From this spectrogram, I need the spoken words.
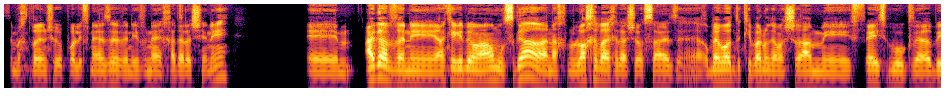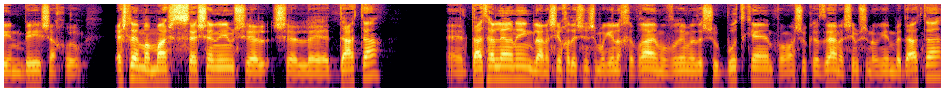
נסתמך דברים שהיו פה לפני זה ונבנה אחד על השני. אה, אגב, אני רק אגיד במאמר מוסגר, אנחנו לא החברה היחידה שעושה את זה. הרבה מאוד קיבלנו גם השראה מפייסבוק ו-Airbnb, שאנחנו, יש להם ממש סשנים של, של data, data learning לאנשים חדשים שמגיעים לחברה, הם עוברים איזשהו bootcamp או משהו כזה, אנשים שנוגעים בדאטה,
